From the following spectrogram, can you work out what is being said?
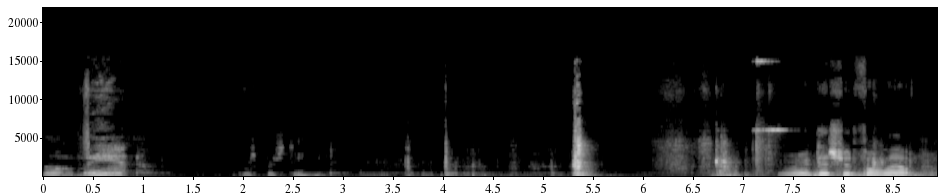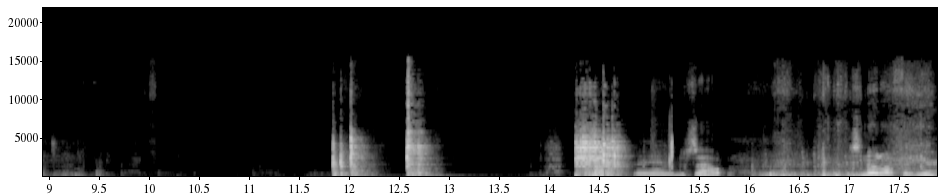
Oh man, it was pristine. Alright, that should fall out. It's out. this nut off of here.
